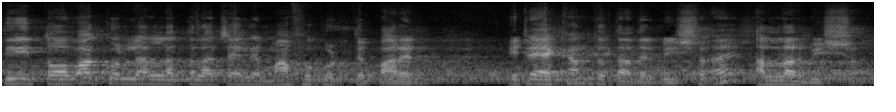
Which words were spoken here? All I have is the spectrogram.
তিনি তবা করলে আল্লাহ তালা চাইলে মাফও করতে পারেন। এটা একান্ত তাদের বিষয়, আল্লাহর বিষয়।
